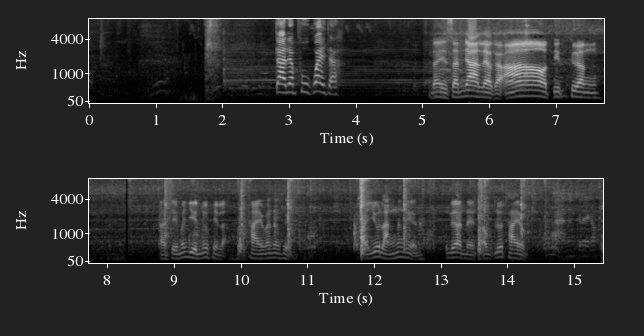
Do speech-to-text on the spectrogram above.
วผูกไว้จ้ะได้สัญญาณแล้วก็อ้าวติดเครื่องอาจจะมันยืนด้วยผิดละไทยมันต้องผิดอายุหลังทั้งนี้เลื่อนเลยเอาเลือดไทยแบบ ขนาดนั้นก็ได้ครับ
